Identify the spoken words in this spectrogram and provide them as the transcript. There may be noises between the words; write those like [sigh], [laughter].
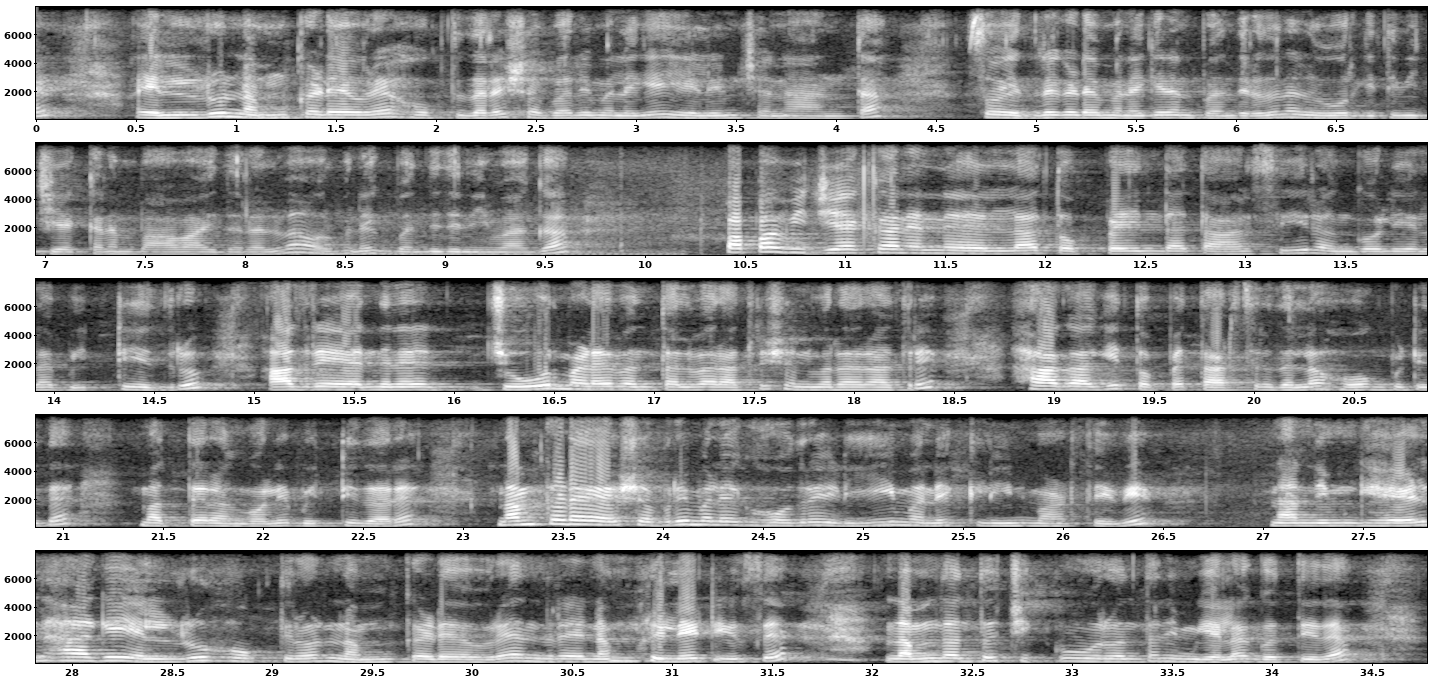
ಎಲ್ಲರೂ ನಮ್ಮ ಕಡೆಯವರೇ ಹೋಗ್ತಿದ್ದಾರೆ, ಶಬರಿಮಲೆಗೆ ಏಳೆಂಟು ಜನ ಅಂತ. ಸೊ ಎದುರುಗಡೆ ಮನೆಗೆ ನಾನು ಬಂದಿರೋದು, ನಾನು ಊರ್ಗಿತಿ ವಿಜಯಕ್ಕ ನಮ್ಮ ಭಾವ ಇದ್ದಾರಲ್ವ, ಅವ್ರ ಮನೆಗೆ ಬಂದಿದ್ದೀನಿ ಇವಾಗ. ಪಾಪ ವಿಜಯಕ್ಕ ನೆನ್ನೆ ಎಲ್ಲ ತೊಪ್ಪೆಯಿಂದ ತಾರಿಸಿ ರಂಗೋಲಿ ಎಲ್ಲ ಬಿಟ್ಟಿದ್ರು. ಆದರೆ ನೆನ್ನೆ ಜೋರು ಮಳೆ ಬಂತಲ್ವ ರಾತ್ರಿ, ಶನಿವಾರ ರಾತ್ರಿ. ಹಾಗಾಗಿ ತೊಪ್ಪೆ ತಾರಿಸಿರೋದೆಲ್ಲ ಹೋಗ್ಬಿಟ್ಟಿದೆ. ಮತ್ತೆ ರಂಗೋಲಿ ಬಿಟ್ಟಿದ್ದಾರೆ. ನಮ್ಮ ಕಡೆ ಶಬರಿಮಲೆಗೆ ಹೋದರೆ ಇಡೀ ಮನೆ ಕ್ಲೀನ್ ಮಾಡ್ತೀವಿ. ನಾನು ನಿಮ್ಗೆ ಹೇಳ್ದ ಹಾಗೆ ಎಲ್ಲರೂ ಹೋಗ್ತಿರೋರು ನಮ್ಮ ಕಡೆಯವರೇ, ಅಂದರೆ ನಮ್ಮ ರಿಲೇಟಿವ್ಸೇ ನಮ್ಮದಂತೂ ಚಿಕ್ಕ ಊರು ಅಂತ ನಿಮಗೆಲ್ಲ ಗೊತ್ತಿದೆ.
